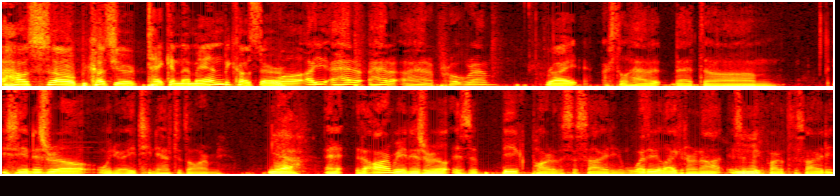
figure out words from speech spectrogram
uh, How so? Because you're taking them in because they're well, I, I had a, I had a, I had a program. right. I still have it. That um, you see in Israel, when you're 18, you have to the army, Yeah. and the army in Israel is a big part of the society. Whether you like it or not, it's Mhm. a big part of the society.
